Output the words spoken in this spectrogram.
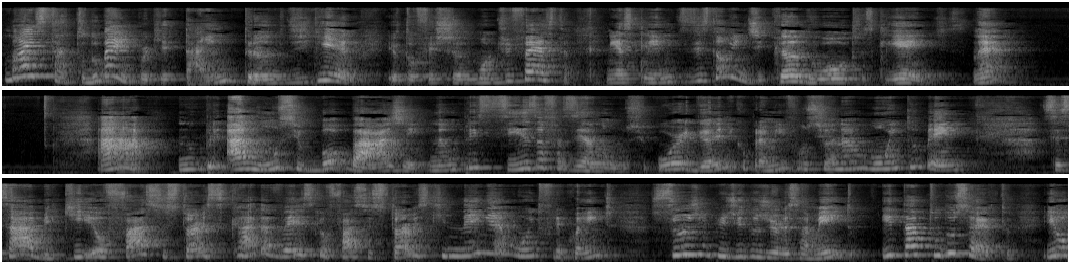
mas tá tudo bem, porque tá entrando dinheiro. Eu tô fechando um monte de festa. Minhas clientes estão indicando outros clientes, né? Ah, anúncio bobagem, não precisa fazer anúncio. O orgânico para mim funciona muito bem. Você sabe que eu faço stories, cada vez que eu faço stories, que nem é muito frequente, surgem pedidos de orçamento e tá tudo certo. E eu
